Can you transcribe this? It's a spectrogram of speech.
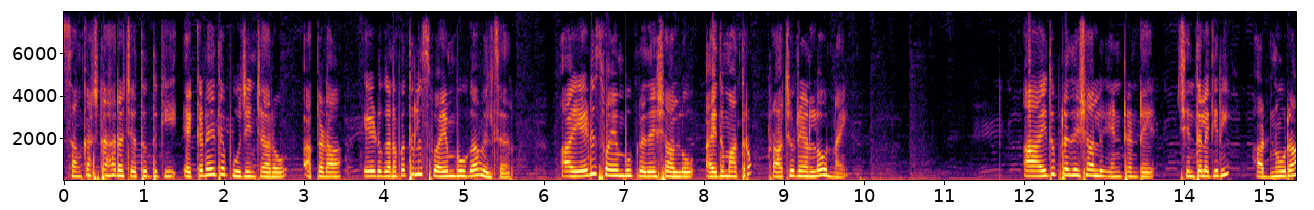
సంకష్టహర చతుర్థికి ఎక్కడైతే పూజించారో అక్కడ ఏడు గణపతులు స్వయంభూగా వెలిశారు. ఆ ఏడు స్వయంభూ ప్రదేశాల్లో ఐదు మాత్రం ప్రాచుర్యంలో ఉన్నాయి. ఆ ఐదు ప్రదేశాలు ఏంటంటే చింతలగిరి హడ్నూర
